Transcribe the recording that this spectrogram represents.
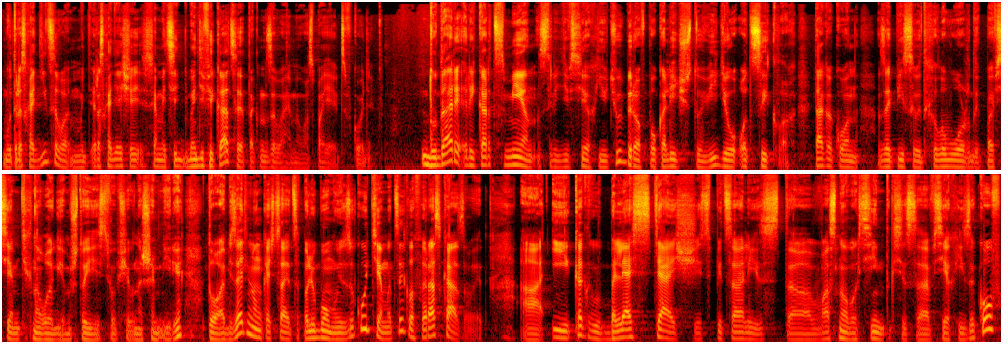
будет расходиться, расходящаяся модификация, так называемая, у вас появится в коде. Дударь – рекордсмен среди всех ютуберов по количеству видео о циклах. Так как он записывает Hello World по всем технологиям, что есть вообще в нашем мире, то обязательно он касается по любому языку темы циклов и рассказывает. А, и как блестящий специалист а, в основах синтаксиса всех языков,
